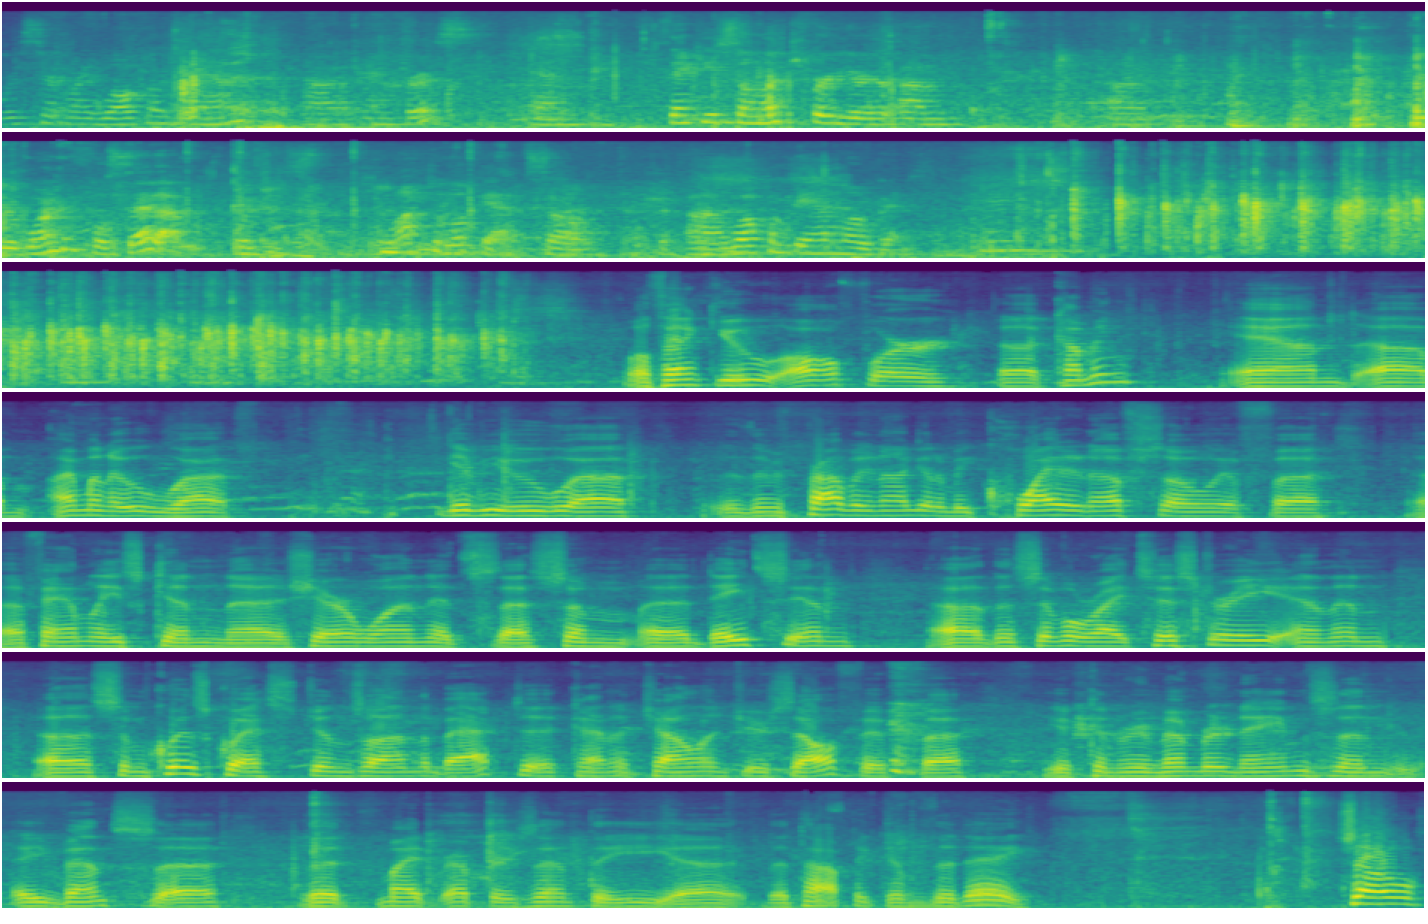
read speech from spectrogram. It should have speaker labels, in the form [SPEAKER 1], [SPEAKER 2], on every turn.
[SPEAKER 1] we certainly welcome Dan uh, and Chris. And thank you so much for your um, uh, your wonderful setup, which is a lot to look at. So, uh, welcome Dan Logan.
[SPEAKER 2] Well, thank you all for uh, coming, and um, I'm going to uh, give you. Uh, there's probably not going to be quite enough, so if Uh, families can uh, share one, it's uh, some uh, dates in the civil rights history, and then some quiz questions on the back to kind of challenge yourself if you can remember names and events that might represent the, uh, the topic of the day. So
